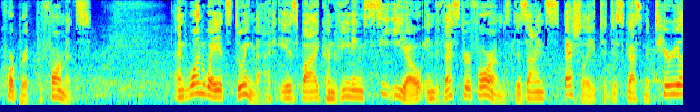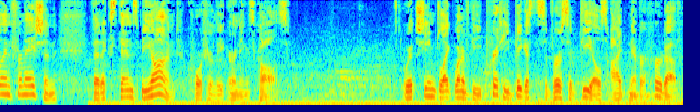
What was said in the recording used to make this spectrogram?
corporate performance. And one way it's doing that is by convening CEO investor forums designed specially to discuss material information that extends beyond quarterly earnings calls. Which seemed like one of the pretty biggest subversive deals I'd never heard of.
